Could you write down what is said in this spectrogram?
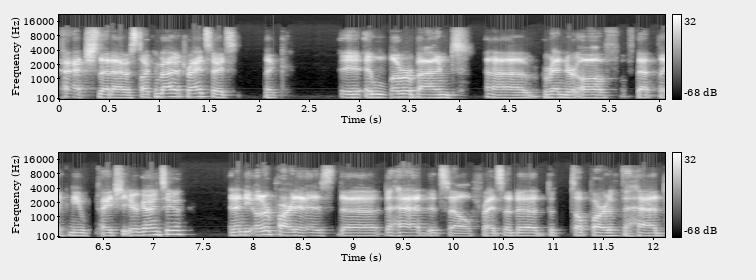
patch that I was talking about, right? So it's like a, lower bound uh, render of, of that like new page that you're going to, and then the other part is the the head itself, right? So the the top part of the head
